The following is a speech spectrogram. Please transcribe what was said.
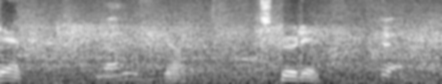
Can't. No? No. Screwed in. Yeah.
